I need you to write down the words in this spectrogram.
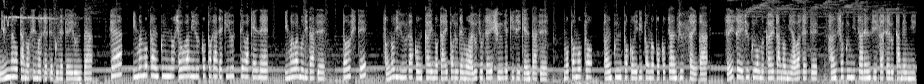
みんなを楽しませてくれているんだ。じゃあ、今もパンくんのショーは見ることができるってわけね。今は無理だぜ。どうして？その理由が今回のタイトルでもある女性襲撃事件だぜ。もともと、パンくんと恋人のポコちゃん10歳が、性成熟を迎えたのに合わせて、繁殖にチャレンジさせるために、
